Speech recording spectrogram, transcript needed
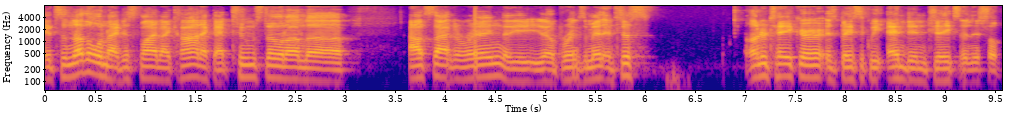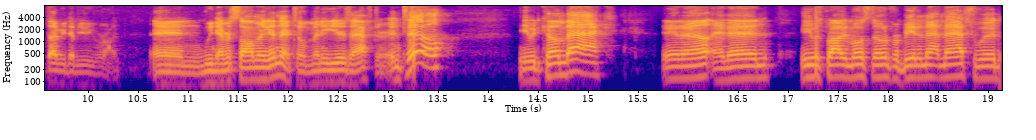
It's another one I just find iconic. That tombstone on the outside the ring that he you know brings him in. It's just Undertaker is basically ending Jake's initial WWE run. And we never saw him again there until many years after. Until he would come back, you know, and then he was probably most known for being in that match with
